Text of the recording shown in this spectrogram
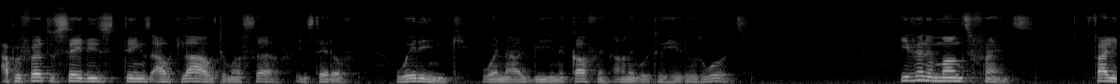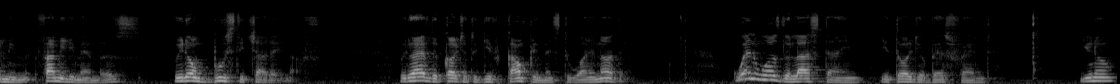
I prefer to say these things out loud to myself instead of waiting when I'll be in a coffin, unable to hear those words. Even amongst friends, family, family members, we don't boost each other enough. We don't have the culture to give compliments to one another. When was the last time you told your best friend, you know,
